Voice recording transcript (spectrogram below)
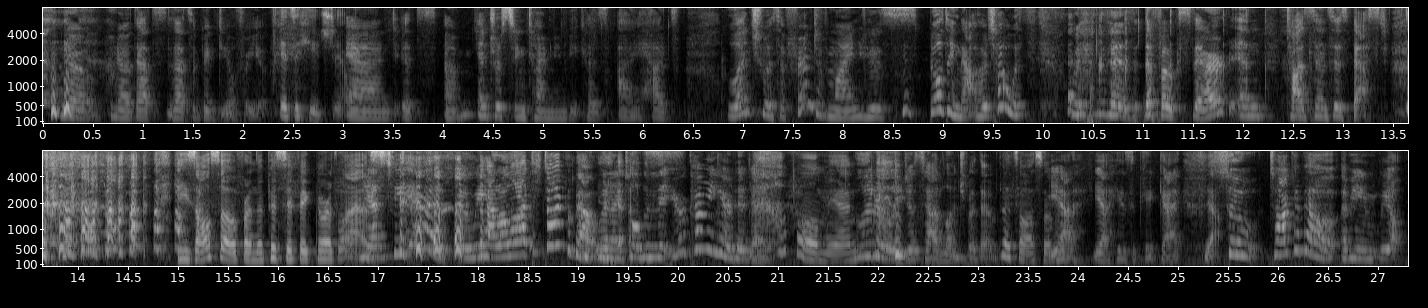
no, no, that's that's a big deal for you. It's a huge deal. And it's um, interesting timing because I had lunch with a friend of mine who's building that hotel with, with the, the folks there, and Todd sends his best. He's also from the Pacific Northwest. Yes, he is. So we had a lot to talk about when I told him that you were coming here today. Oh man, Literally just had lunch with him. that's awesome. Yeah, yeah, he's a good guy. Yeah. So talk about. I mean, we all,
